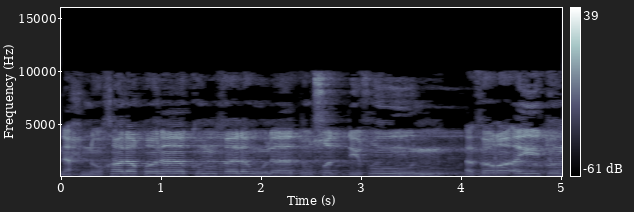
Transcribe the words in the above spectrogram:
نحن خلقناكم فلولا تصدقون أفرأيتم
